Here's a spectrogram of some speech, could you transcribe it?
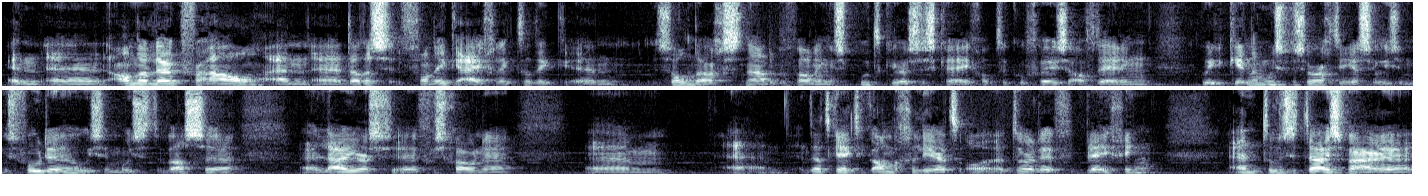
En een ander leuk verhaal, en dat is, vond ik eigenlijk dat ik zondags na de bevalling een spoedcursus kreeg op de couveuse afdeling hoe je de kinderen moest verzorgen. Ten eerste hoe je ze moest voeden, hoe je ze moest wassen, luiers verschonen. En dat kreeg ik allemaal geleerd eh, door de verpleging. En toen ze thuis waren,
